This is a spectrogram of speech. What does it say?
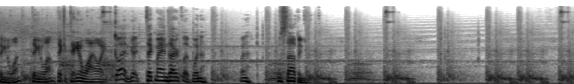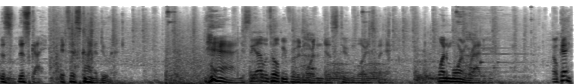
taking a while, taking a while, take, taking a while. All right, go ahead, go ahead, take my entire clip. Why not? Why not? Who's stopping you? This, this guy. It's his kind of dude. Yeah, you see, I was hoping for a bit more than just two boys, but hey. One more and we're out of here. Okay,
